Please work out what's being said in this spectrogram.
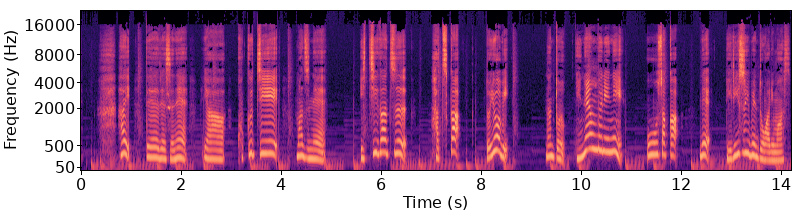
はい。でですね、いや告知、まずね、1月20日土曜日、なんと2年ぶりに大阪でリリースイベントがあります。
